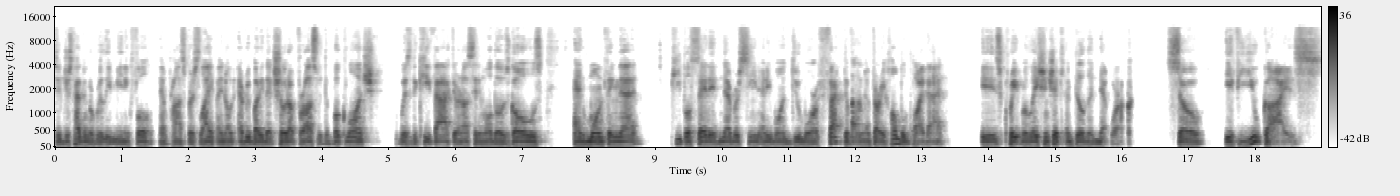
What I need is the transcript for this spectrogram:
to just having a really meaningful and prosperous life. I know everybody that showed up for us with the book launch was the key factor in us hitting all those goals. And one thing that people say they've never seen anyone do more effectively, and I'm very humbled by that, is create relationships and build a network. So if you guys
